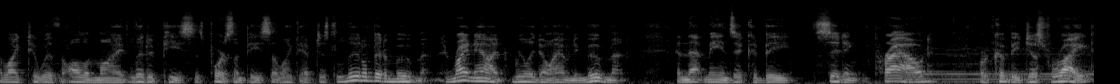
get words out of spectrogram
I like to, with all of my lidded pieces, porcelain pieces, I like to have just a little bit of movement. And right now I really don't have any movement. And that means it could be sitting proud or it could be just right.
